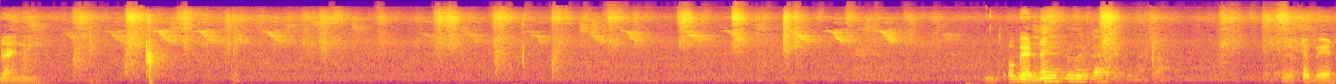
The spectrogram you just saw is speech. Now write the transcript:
ডাইনিং ও বেড নাই বেডরুম একটা ও একটা বেড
